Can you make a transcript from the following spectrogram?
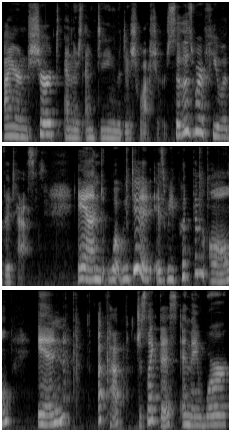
iron shirt, and there's emptying the dishwasher. So those were a few of the tasks. And what we did is we put them all in a cup, just like this, and they were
